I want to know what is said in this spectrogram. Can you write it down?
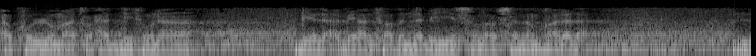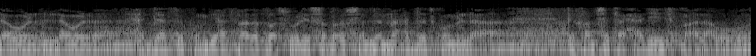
أكل ما تحدثنا بألفاظ النبي صلى الله عليه وسلم؟ قال لا. لو لو حدثتكم بألفاظ الرسول صلى الله عليه وسلم ما حدثتكم إلا بخمسة حديث قال أو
